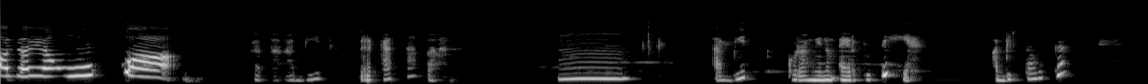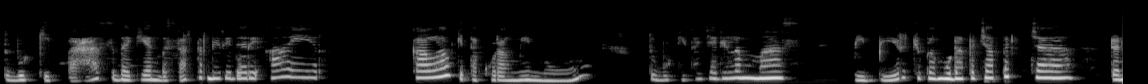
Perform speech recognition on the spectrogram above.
ada yang luka. Kata Abid berkata pelan. Hmm, Abid kurang minum air putih ya? Abid tahu kan? Tubuh kita sebagian besar terdiri dari air. Kalau kita kurang minum, tubuh kita jadi lemas Bibir juga mudah pecah-pecah dan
